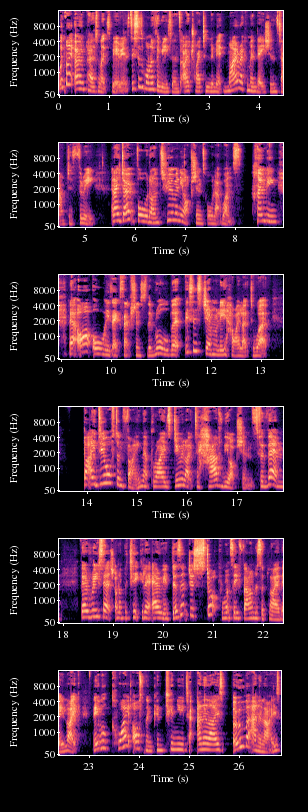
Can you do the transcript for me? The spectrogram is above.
With my own personal experience, this is one of the reasons I try to limit my recommendations down to three, and I don't forward on too many options all at once. I mean, there are always exceptions to the rule, but this is generally how I like to work. But I do often find that brides do like to have the options. For them, their research on a particular area doesn't just stop once they've found a supplier they like. They will quite often continue to analyze, overanalyze,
